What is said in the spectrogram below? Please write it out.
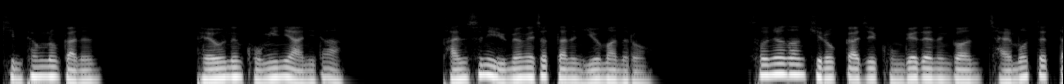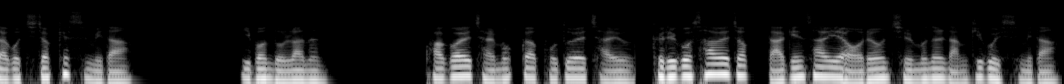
김 평론가는 배우는 공인이 아니다. 단순히 유명해졌다는 이유만으로 소년원 기록까지 공개되는 건 잘못됐다고 지적했습니다. 이번 논란은 과거의 잘못과 보도의 자유, 그리고 사회적 낙인 사이에 어려운 질문을 남기고 있습니다.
